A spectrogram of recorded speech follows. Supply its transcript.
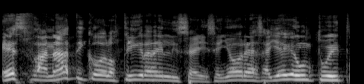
es fanático de los Tigres del Licey. Señores, ayer un tuit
